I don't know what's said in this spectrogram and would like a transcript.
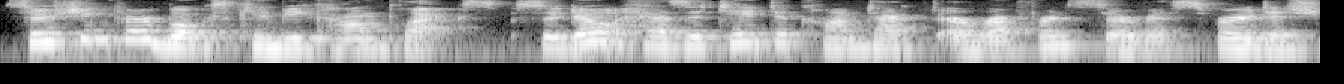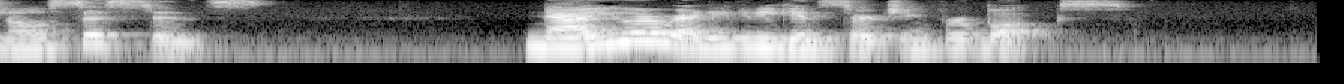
Searching for books can be complex, so don't hesitate to contact our reference service for additional assistance. Now you are ready to begin searching for books.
